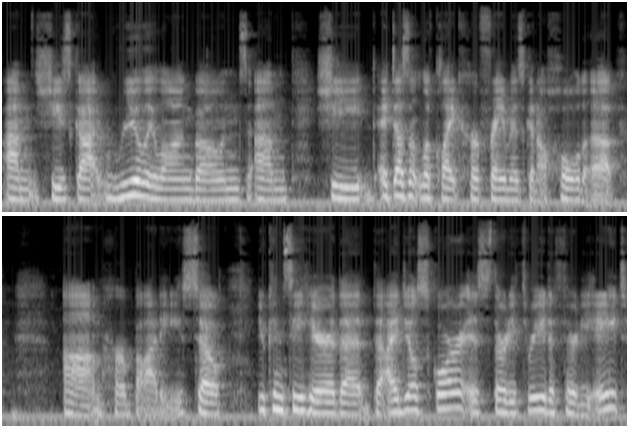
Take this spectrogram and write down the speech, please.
Um, she's got really long bones. She, it doesn't look like her frame is gonna hold up um, her body. So you can see here that the ideal score is 33 to 38.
